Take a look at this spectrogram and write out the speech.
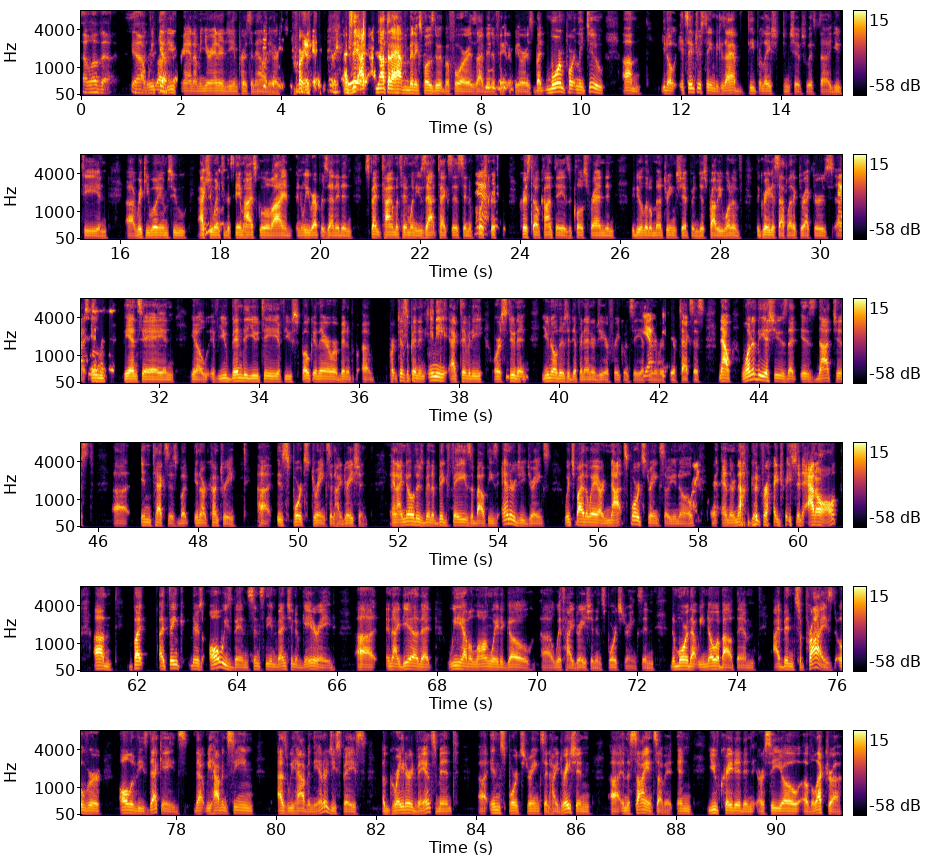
i love that yeah, we love yeah. you, Fran. I mean, your energy and personality are extraordinary. I say, I, not that I haven't been exposed to it before, as I've been a fan of yours, but more importantly, too, um, you know, it's interesting because I have deep relationships with uh, UT and uh, Ricky Williams, who actually mm-hmm. went to the same high school as I and, and we represented and spent time with him when he was at Texas, and of yeah. course, Chris Chris Del Conte is a close friend, and we do a little mentoring ship, and just probably one of the greatest athletic directors uh, in the NCAA. And you know, if you've been to UT, if you've spoken there or been a, a participant in any activity or a student, you know there's a different energy or frequency at the University of Texas. Now, one of the issues that is not just uh, in Texas, but in our country, uh, is sports drinks and hydration. And I know there's been a big phase about these energy drinks, which, by the way, are not sports drinks, so you know, right. and they're not good for hydration at all. Um, but I think there's always been, since the invention of Gatorade, uh, an idea that we have a long way to go uh, with hydration and sports drinks. And the more that we know about them, I've been surprised over all of these decades that we haven't seen, as we have in the energy space, a greater advancement uh, in sports drinks and hydration uh, in the science of it. And you've created and are CEO of Electra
